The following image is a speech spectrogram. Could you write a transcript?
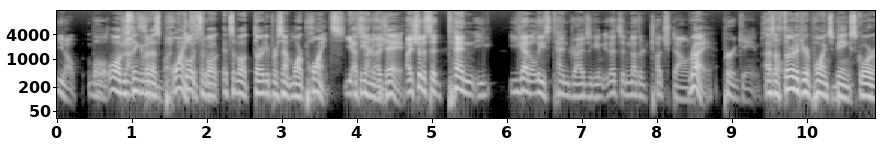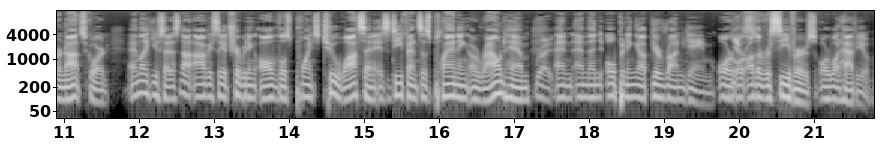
You know, well, well, just think of it as points. It's to it. about it's about thirty percent more points Yeah, at the end of the I sh- day. I should have said 10. You, got at least 10 drives a game. That's another touchdown Right. per game. That's a third of your points being scored or not scored. And like you said, it's not obviously attributing all of those points to Watson. It's defenses planning around him Right. and and then opening up your run game or, Yes. or other receivers or what have you.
